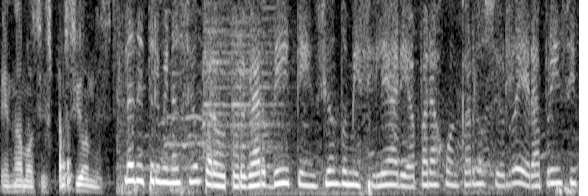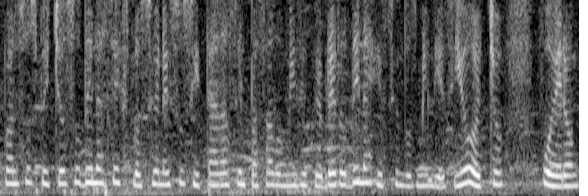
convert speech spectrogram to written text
en ambas explosiones. La determinación para otorgar detención domiciliaria para Juan Carlos Herrera, principal sospechoso de las explosiones suscitadas el pasado mes de febrero de la gestión 2018, fueron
